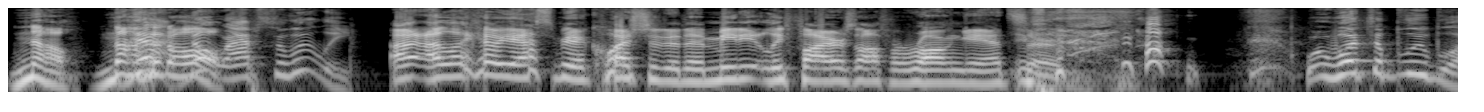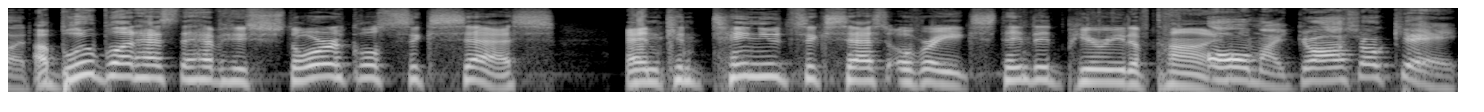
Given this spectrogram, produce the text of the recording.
No, not yeah, at all. No, absolutely. I, I like how he asked me a question and immediately fires off a wrong answer. no. What's a blue blood? a blue blood has to have historical success and continued success over a extended period of time. Oh my gosh! Okay,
